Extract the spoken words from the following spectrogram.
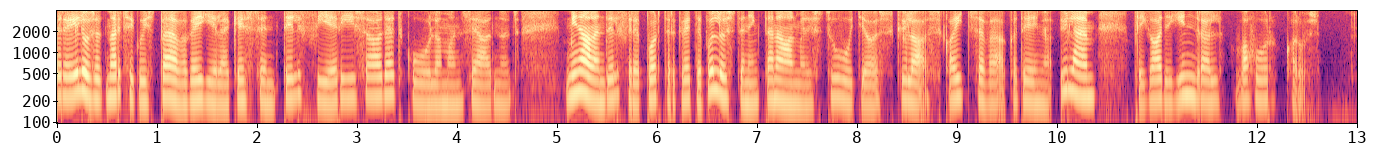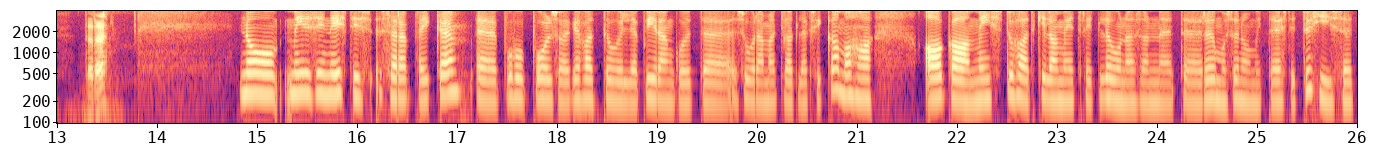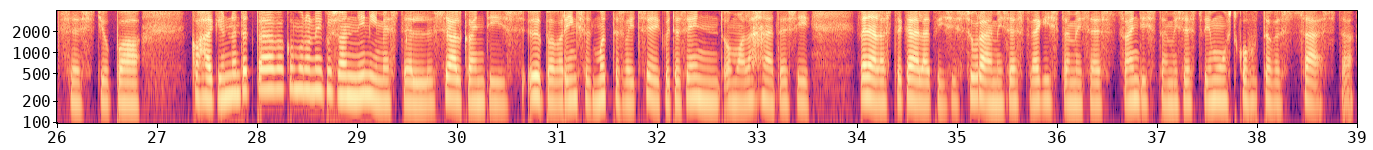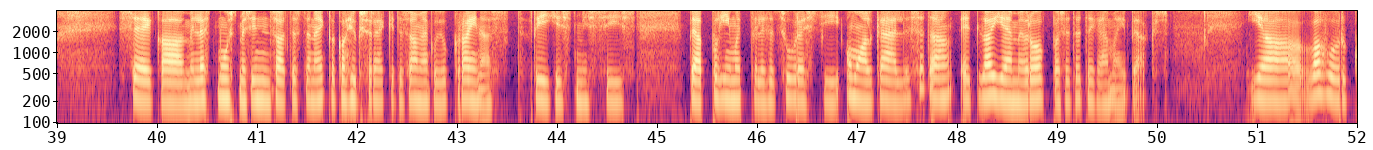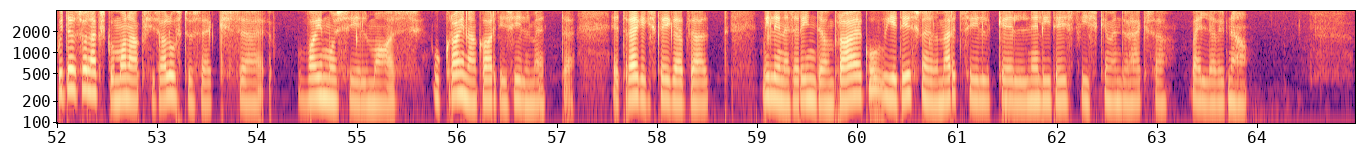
tere ilusat märtsikuist päeva kõigile, kes end Delfi erisaadet kuulama on seadnud. mina olen Delfi reporter Grete Põlluste ning täna on meil stuudios külas Kaitseväe Akadeemia ülem, brigaadikindral Vahur Karus. tere! no meil siin Eestis särab päike, eh, puhub poolsoe kevadtuul ja piirangud eh, suuremalt jaolt läksid ka maha, aga meist tuhat kilomeetrit lõunas on need eh, rõõmusõnumid täiesti tühised, sest juba kahekümnendat päeva, kui mul on õigus, on inimestel sealkandis ööpäevaringselt mõttes vaid see, kuidas end, oma lähedasi venelaste käe läbi siis suremisest, vägistamisest, sandistamisest või muust kohutavast säästa. seega, millest muust me siin saates täna ikka kahjuks rääkida saame kui Ukrainast, riigist, mis siis peab põhimõtteliselt suuresti omal käel seda, et laiem Euroopa seda tegema ei peaks. ja Vahur, kuidas oleks, kui ma annaks siis alustuseks vaimusilmas Ukraina kaardi silme ette, et räägiks kõigepealt, milline see rinde on praegu, viieteistkümnendal märtsil kell neliteist viiskümmend üheksa välja võib näha?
